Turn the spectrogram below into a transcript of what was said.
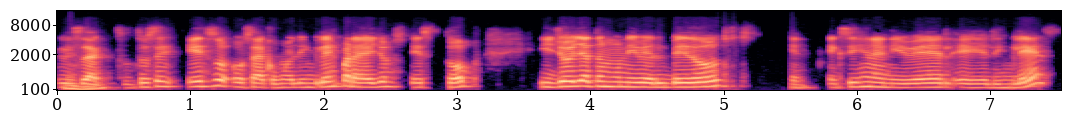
Exacto. Entonces, eso, o sea, como el inglés para ellos es top y yo ya tengo un nivel B2, exigen el nivel eh, el inglés,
